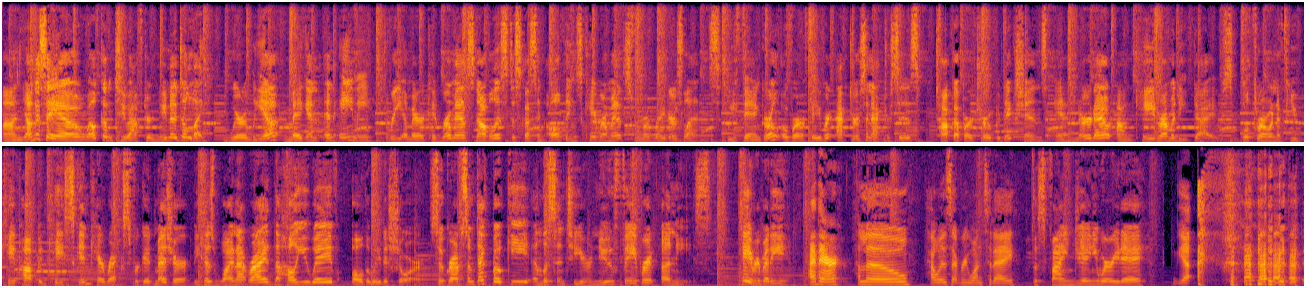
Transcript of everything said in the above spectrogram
Annyeonghaseyo, welcome to Afternoona Delight. We're Leah, Megan, and Amy, three American romance novelists discussing all things K-romance from a writer's lens. We fangirl over our favorite actors and actresses, talk up our trope addictions, and nerd out on K-drama deep dives. We'll throw in a few K-pop and K-skincare recs for good measure, because why not ride the Hallyu wave all the way to shore? So grab some tteokbokki and listen to your new favorite unnies. Hey everybody, Hi there. Hello. How is everyone today? this fine January day. Yeah.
